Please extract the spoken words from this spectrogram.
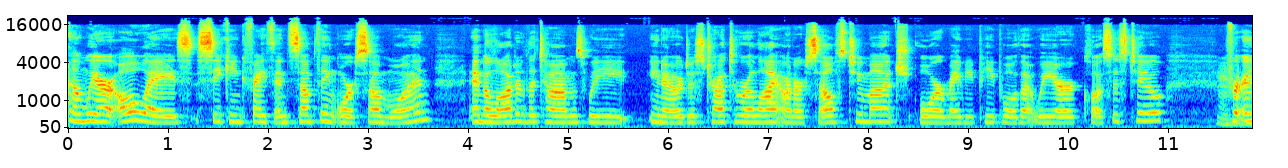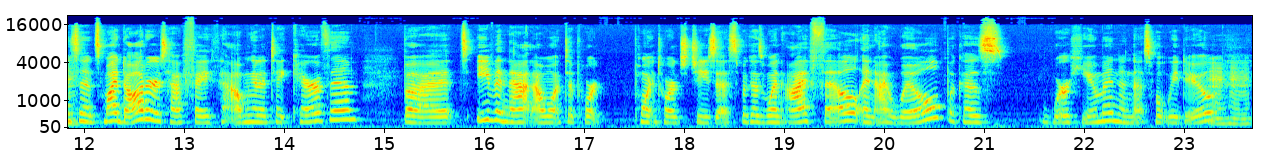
And we are always seeking faith in something or someone. And a lot of the times we, you know, just try to rely on ourselves too much or maybe people that we are closest to. For instance, my daughters have faith that I'm going to take care of them. But even that, I want to port, point towards Jesus because when I fell, and I will because we're human and that's what we do, Mhm.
